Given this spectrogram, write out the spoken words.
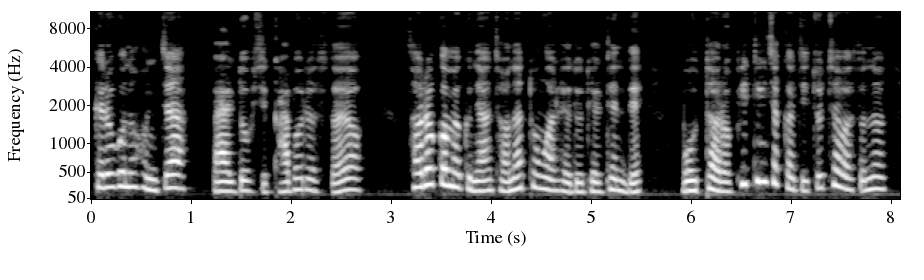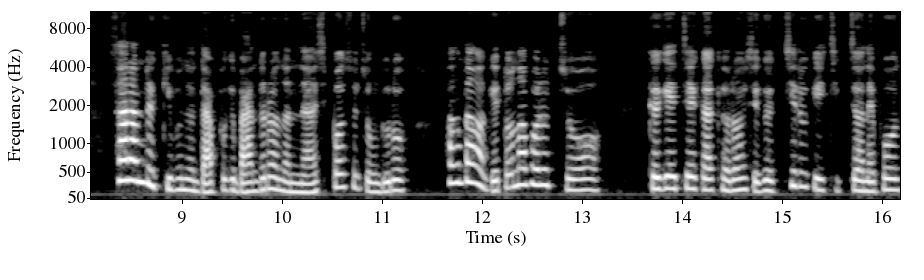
그러고는 혼자 말도 없이 가버렸어요. 저럴 거면 그냥 전화 통화를 해도 될 텐데 못하러 피팅샵까지 쫓아와서는 사람들 기분을 나쁘게 만들어놨나 싶었을 정도로 황당하게 떠나버렸죠. 그게 제가 결혼식을 치르기 직전에 본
